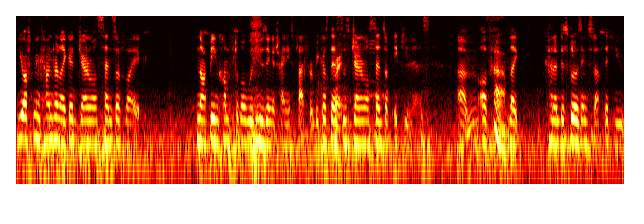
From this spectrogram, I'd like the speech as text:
you often encounter like a general sense of like, not being comfortable with using a Chinese platform because there's right. this general sense of ickiness um, of huh. like kind of disclosing stuff that you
